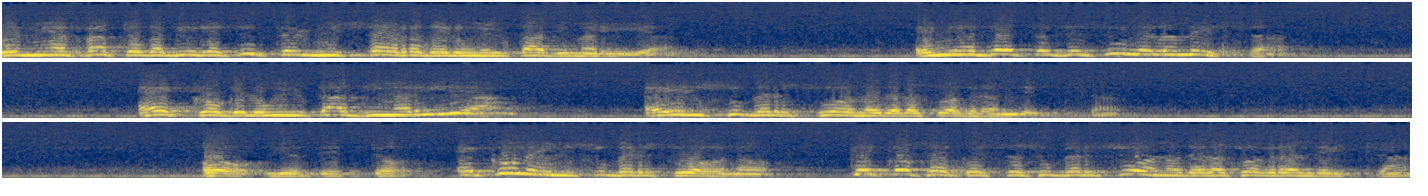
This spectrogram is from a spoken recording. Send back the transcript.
che mi ha fatto capire tutto il mistero dell'umiltà di Maria. E mi ha detto Gesù nella messa, ecco che l'umiltà di Maria è il supersuono della sua grandezza. Oh, io ho detto, e come il supersuono? Che cos'è questo supersuono della sua grandezza?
